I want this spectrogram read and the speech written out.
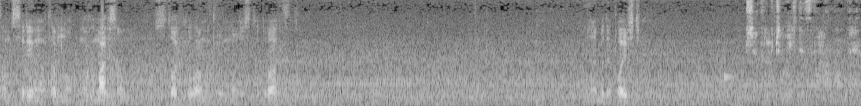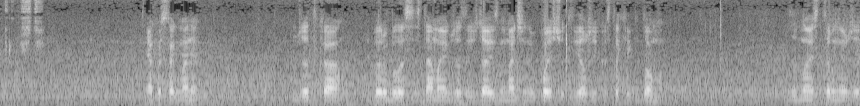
Там все рівно, там ну, ну, максимум 100 кілометрів, може 120. Вже буде Польща. Przekroczyłeś dozwoloną prędkość. Якось так в мене вже така виробилася система, як вже заїжджаю з Німеччини в Польщу, то я вже якось так як вдома. З одної сторони вже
